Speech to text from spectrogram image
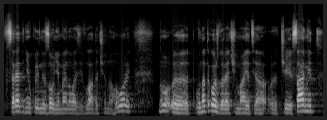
Всередині України зовні маю на увазі влада чи не говорить. Ну, е, вона також, до речі, має ця е, чи саміт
